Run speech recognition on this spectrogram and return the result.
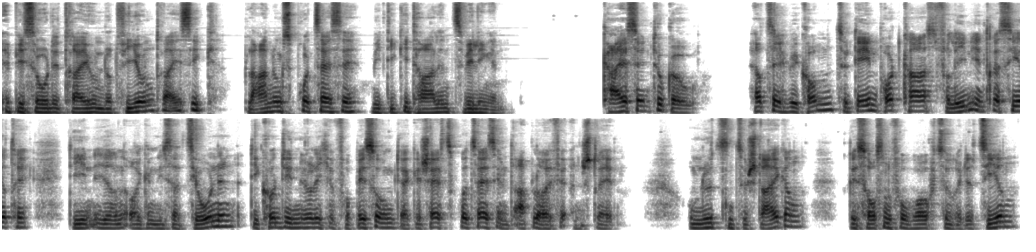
Episode 334 Planungsprozesse mit digitalen Zwillingen. KSN2Go. Herzlich willkommen zu dem Podcast für Lean-Interessierte, die in ihren Organisationen die kontinuierliche Verbesserung der Geschäftsprozesse und Abläufe anstreben, um Nutzen zu steigern, Ressourcenverbrauch zu reduzieren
